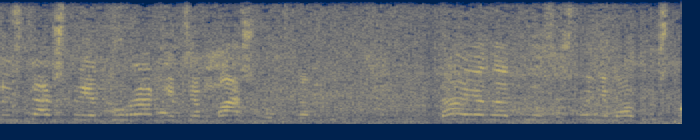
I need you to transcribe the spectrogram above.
Ты скажешь, что я дурак, я тебе башню. Да, я напился, что не могу, что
